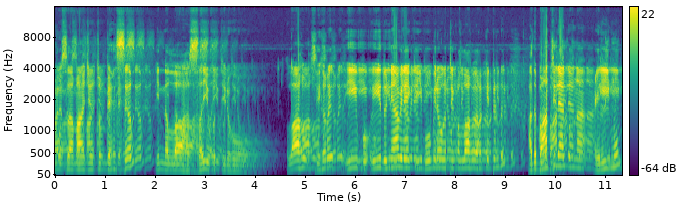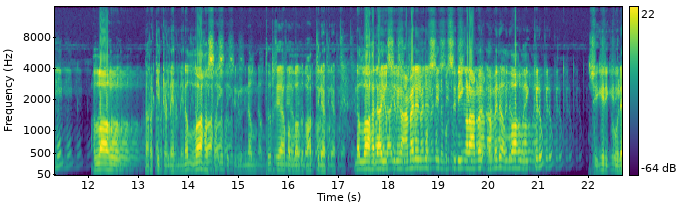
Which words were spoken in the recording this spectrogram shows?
മൂസ മാജിതും ബിഹ്സിർ ഇന്നല്ലാഹ അള്ളാഹു സിഹർ ഈ ഈ ദുനിയാവിലേക്ക് ഈ ഭൂമി ലോകത്തേക്ക് അള്ളാഹു ഇറക്കിയിട്ടുണ്ട്. അത് ബാത്തിലാക്കുന്ന എൽമും അള്ളാഹു ഇറക്കിയിട്ടുണ്ട്. തീർച്ചയായും അള്ളാഹ് ബാത്തിലാക്കും. അമൽ അള്ളാഹു ഒരിക്കലും സ്വീകരിക്കൂല.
